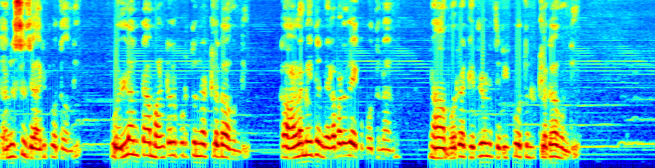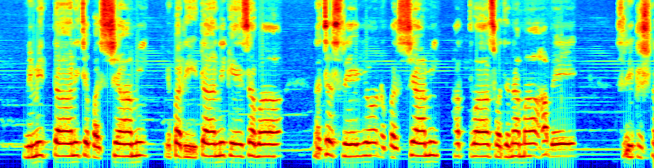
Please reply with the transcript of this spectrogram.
ధనుస్సు జారిపోతోంది. ఒళ్ళంతా మంటలు పుడుతున్నట్లుగా ఉంది. కాళ్ళ మీద నిలబడలేకపోతున్నాను. నా బుర్ర గిర్రను తిరిగిపోతున్నట్లుగా ఉంది. నిమిత్తాని చ పశ్యామి విపరీతాన్ని కేశవ. నచ శ్రేయో ను పశ్యామి హత్వా స్వజనమాహవే. శ్రీకృష్ణ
